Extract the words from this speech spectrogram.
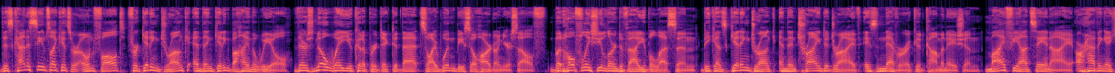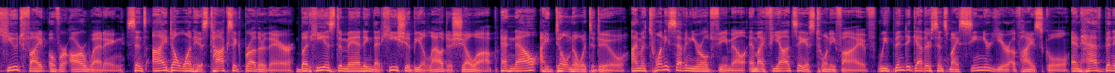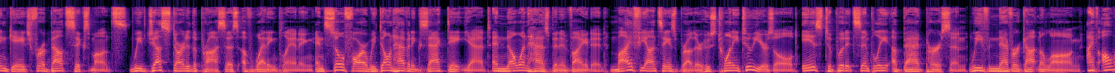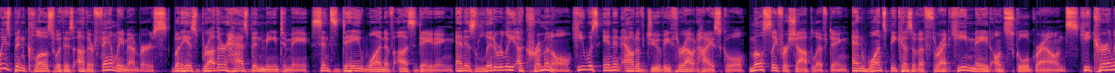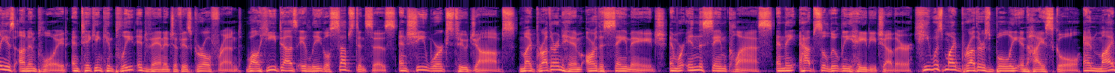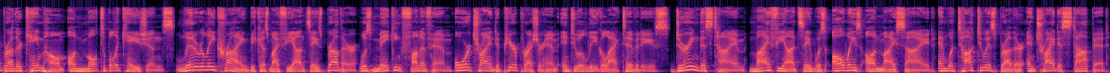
This kind of seems like it's her own fault for getting drunk and then getting behind the wheel. There's no way you could have predicted that, so I wouldn't be so hard on yourself. But hopefully she learned a valuable lesson because getting drunk and then trying to drive is never a good combination. My fiance and I are having a huge fight over our wedding since I don't want his toxic brother there, but he is demanding that he should be allowed to show up. And now I don't know what to do. I'm a 27 year old female and my fiance is 25. We've been together since my senior year of high school and have been engaged for about six months. We've just started the process of wedding planning, and so far we don't have an exact date yet, and no one has been invited. My fiance's brother, who's 22 years old, is, to put it simply, a bad person. We've never gotten along. I've always been close with his other family members, but his brother has been mean to me since day one of us dating and is literally a criminal. He was in and out of juvie throughout high school, mostly for shoplifting, and once because of a threat he made on school grounds. He currently is unemployed and taking complete advantage of his girlfriend while he does illegal substances and she works two jobs. My brother and him are the same age and we're in the same class and they absolutely hate each other. He was my brother's bully in high school and my brother came home on multiple occasions, literally crying because my fiance's brother was making fun of him or trying to peer pressure him into illegal activities. During this time, my fiance was always on my side and would talk to his brother and try to stop it.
